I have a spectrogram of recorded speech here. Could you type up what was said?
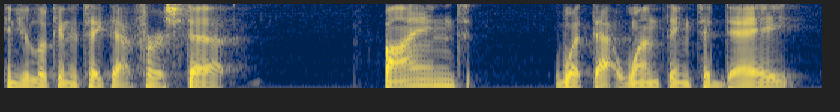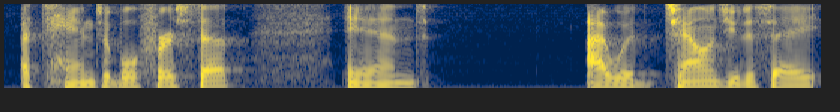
and you're looking to take that first step, find what that one thing today, a tangible first step. And I would challenge you to say,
